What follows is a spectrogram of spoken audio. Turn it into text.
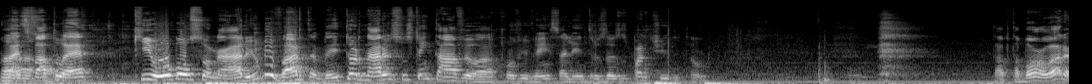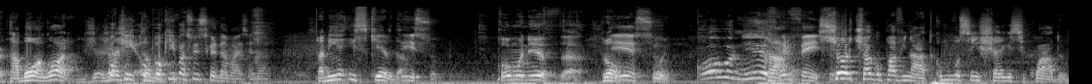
Mas Ah, fato é que o Bolsonaro e o Bivar também tornaram insustentável a convivência ali entre os dois no partido. Então. Tá, tá bom agora? Tá bom agora? Já, já um pouquinho, um pouquinho pra sua esquerda mais, Renan. Pra mim é esquerda. Isso. Comunista. Pronto. Isso. fui. Comunista! Tá. Perfeito. Senhor Thiago Pavinato, como você enxerga esse quadro?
